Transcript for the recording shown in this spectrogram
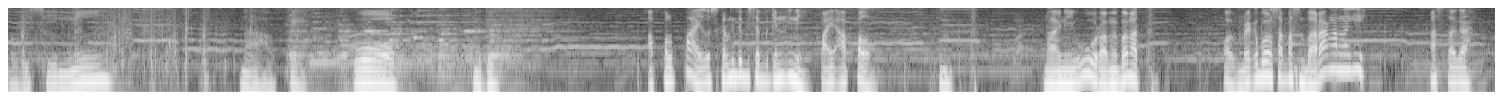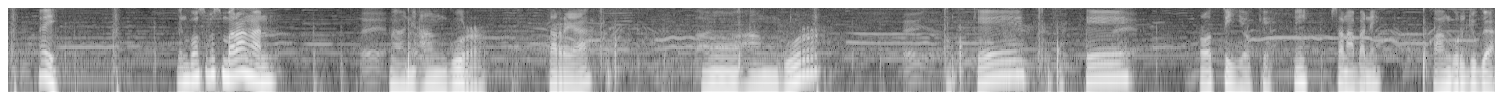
Oh di sini. Nah, oke. Okay. Wow. Itu. Apple pie. Oh, sekarang kita bisa bikin ini, pie apple. Hmm. Nah, ini uh rame banget. Oh, mereka buang sampah sembarangan lagi. Astaga. Hei. Dan buang sampah sembarangan. Nah, ini anggur. Ntar ya uh, anggur oke okay, okay. roti oke okay. nih pesan apa nih anggur juga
